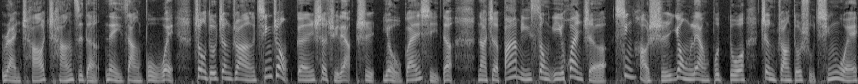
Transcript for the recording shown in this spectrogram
卵巢、肠子等内脏部位，中毒症状轻重跟摄取量是有关系的。那这八名送医患者幸好食用量不多，症状都属轻微，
